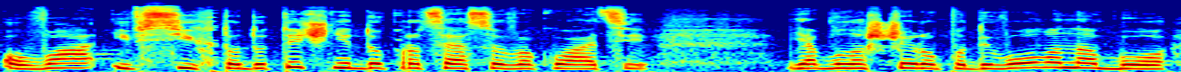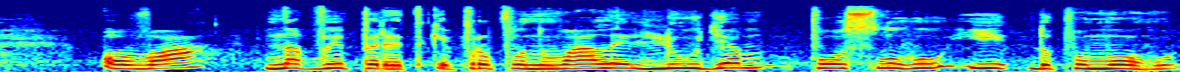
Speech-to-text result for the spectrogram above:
ОВА, і всі, хто дотичні до процесу евакуації. Я була щиро подивована, бо ОВА на випередки пропонували людям послугу і допомогу.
